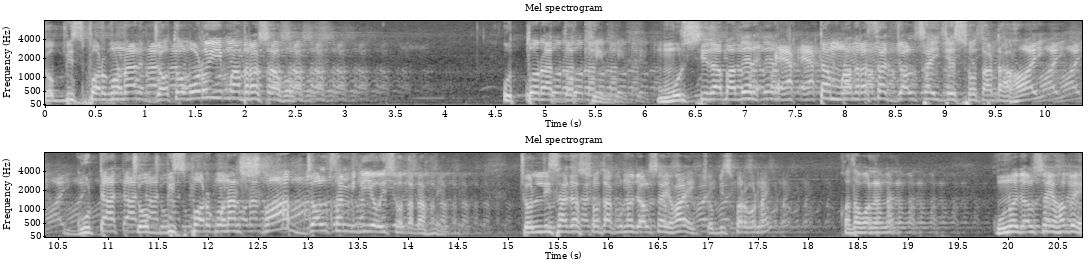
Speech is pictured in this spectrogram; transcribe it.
চব্বিশ পরগনার যত বড়ই মাদ্রাসা হোক, উত্তর আর দক্ষিণ, মুর্শিদাবাদের একটা মাদ্রাসার জলসায় যে শ্রোতাটা হয়, গোটা চব্বিশ পরগনার সব জলসা মিলিয়ে ওই শ্রোতাটা হয়। চল্লিশ হাজার শ্রোতা কোনো জলসায় হয়? চব্বিশ পরগনায়? কথা বলে না। কোনো জলসায় হবে?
